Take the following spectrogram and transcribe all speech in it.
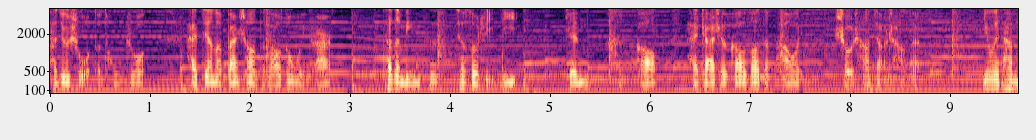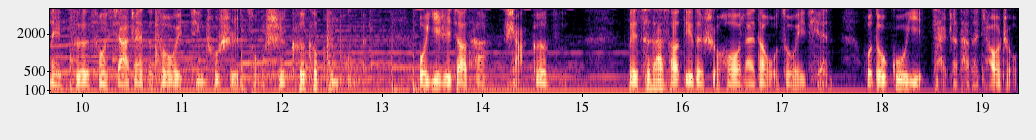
他就是我的同桌，还见了班上的劳动委员。他的名字叫做李丽，人很高，还扎着高高的马尾，手长脚长的。因为他每次从狭窄的座位进出时总是磕磕碰碰的，我一直叫他傻个子。每次他扫地的时候来到我座位前。我都故意踩着他的笤帚，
